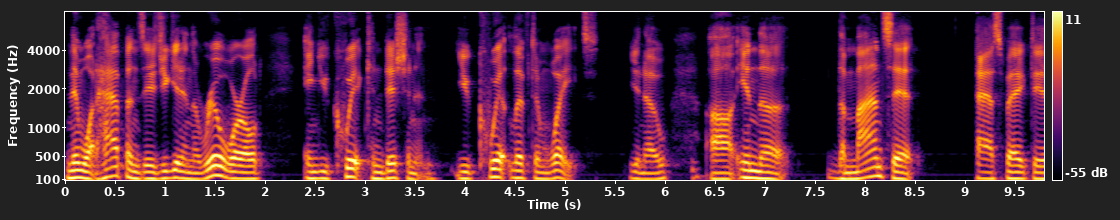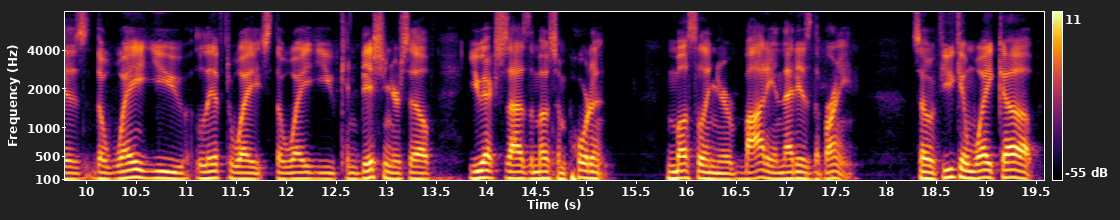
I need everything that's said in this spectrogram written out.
And then what happens is you get in the real world and you quit conditioning, you quit lifting weights. You know, uh, in the the mindset aspect is the way you lift weights, the way you condition yourself. You exercise the most important muscle in your body, and that is the brain. So if you can wake up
